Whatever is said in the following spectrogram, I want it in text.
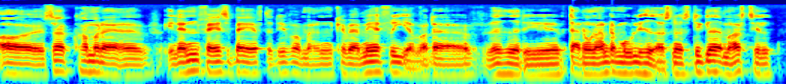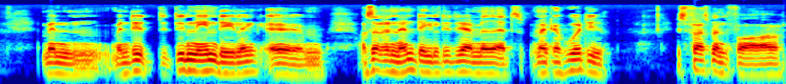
og så kommer der en anden fase bagefter det, hvor man kan være mere fri, og hvor der, hvad hedder det, der er nogle andre muligheder og sådan noget, så det glæder jeg mig også til. Men, men det, det, det er den ene del, ikke? Øhm, og så er der den anden del, det der med, at man kan hurtigt, hvis først man får,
